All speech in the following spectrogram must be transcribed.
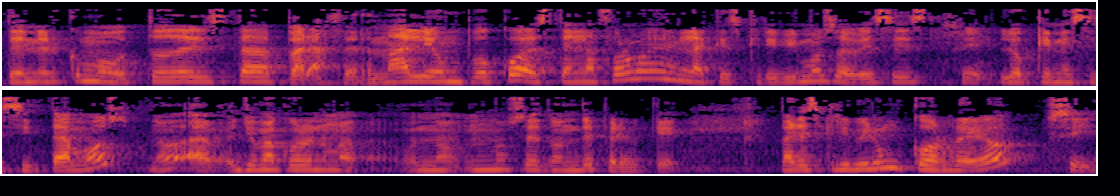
tener como toda esta parafernalia un poco, hasta en la forma en la que escribimos a veces lo que necesitamos, ¿no? Ah, yo me acuerdo, no, no, sé dónde, pero que para escribir un correo, sí.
